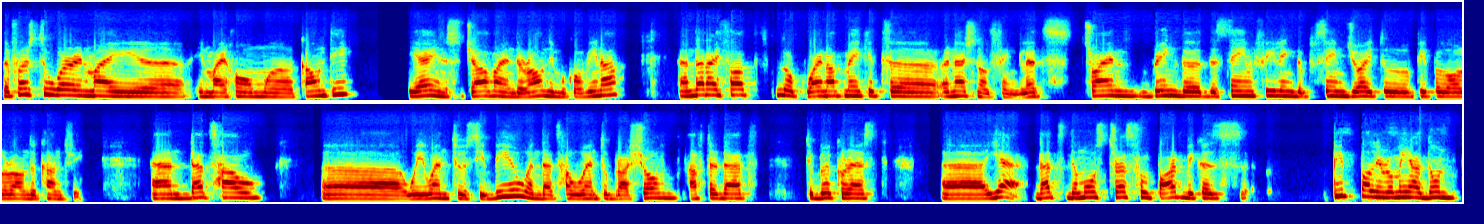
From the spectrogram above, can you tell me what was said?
the first two were in my uh, in my home uh, county, yeah, in Java and around in Bukovina, and then I thought, look, why not make it uh, a national thing? Let's try and bring the the same feeling, the same joy to people all around the country, and that's how. Uh, we went to Sibiu, and that's how we went to Brasov after that to Bucharest. Uh, yeah, that's the most stressful part because people in Romania don't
